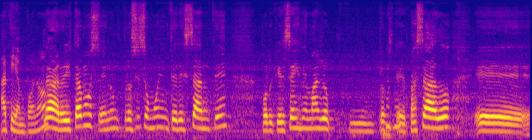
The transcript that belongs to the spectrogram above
a tiempo, ¿no? Claro, y estamos en un proceso muy interesante porque el 6 de mayo mm, eh, pasado, eh,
